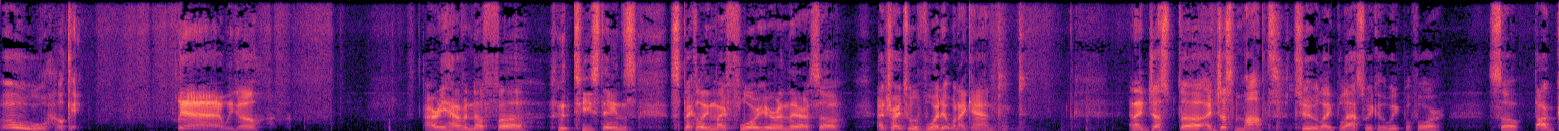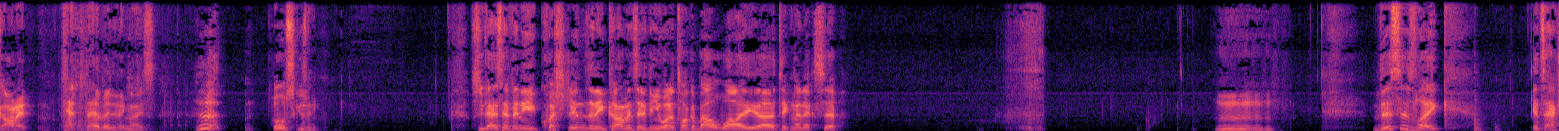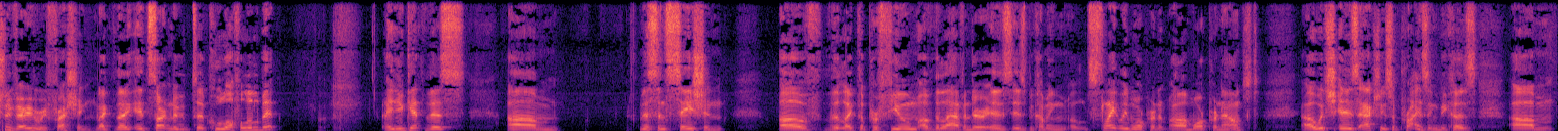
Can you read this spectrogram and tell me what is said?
Oh, okay. There we go. I already have enough uh, tea stains speckling my floor here and there, so I try to avoid it when I can. And I just uh, I just mopped too, like last week or the week before. So doggone it, can't have anything nice. Oh, excuse me. So, you guys have any questions, any comments, anything you want to talk about while I uh, take my next sip? Mmm. This is like, it's actually very refreshing. Like, like it's starting to, to cool off a little bit, and you get this, um, this sensation of the like the perfume of the lavender is is becoming slightly more uh, more pronounced, uh, which is actually surprising because um,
